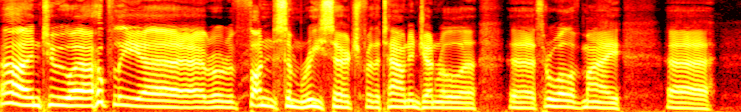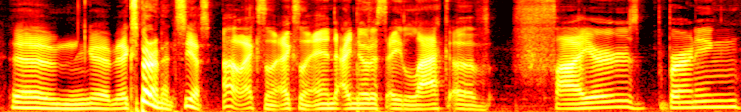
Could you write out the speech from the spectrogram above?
uh, and to uh, hopefully uh, fund some research for the town in general uh, uh, through all of my uh, um, uh, experiments. Yes. Oh, excellent, excellent. And I noticed a lack of fires burning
